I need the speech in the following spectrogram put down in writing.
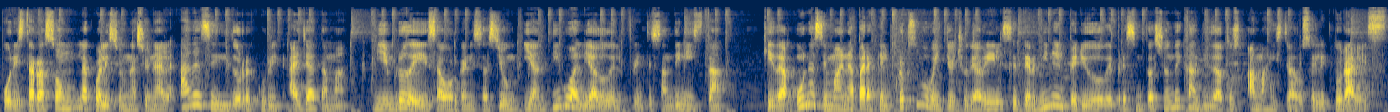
Por esta razón, la coalición nacional ha decidido recurrir a Yatama, miembro de esa organización y antiguo aliado del Frente Sandinista. Queda una semana para que el próximo 28 de abril se termine el periodo de presentación de candidatos a magistrados electorales.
